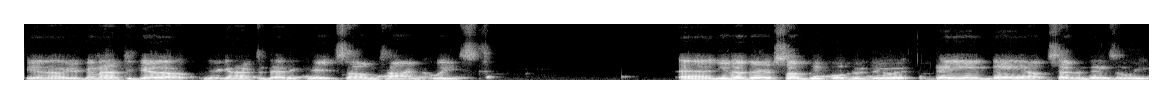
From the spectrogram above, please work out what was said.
you know, you're going to have to get up and you're going to have to dedicate some time at least. And, you know, there are some people who do it day in, day out, seven days a week.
